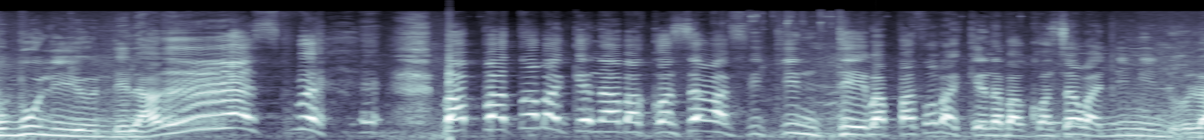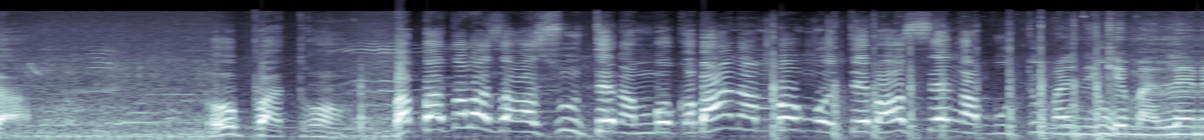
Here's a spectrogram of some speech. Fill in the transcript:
bubuli yo ndela bapatron bakenda na baconcert ya fikine te bapatron bakenda na baconcert ba 10 dollar o oh, patron bapatron bazalaka su te na mboka baa na mbongo te baosenga butubutu ndenge ngai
